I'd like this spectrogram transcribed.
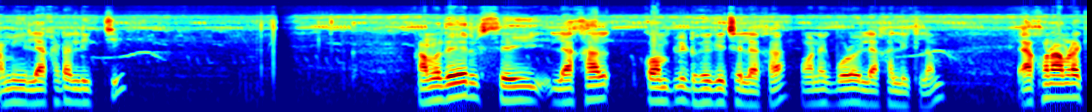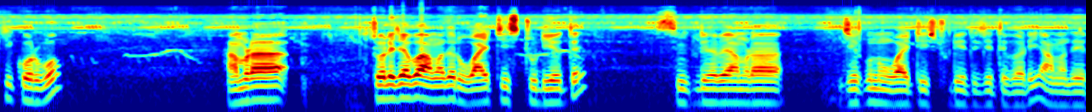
আমি লেখাটা লিখছি। আমাদের সেই লেখা কমপ্লিট হয়ে গেছে লেখা। অনেক বড় লেখা লিখলাম। এখন আমরা কি করব? আমরা চলে যাব আমাদের ওয়াইটি স্টুডিওতে সিম্পলিভাবে আমরা যে কোনো ওয়াইটি স্টুডিওতে যেতে পারি। আমাদের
